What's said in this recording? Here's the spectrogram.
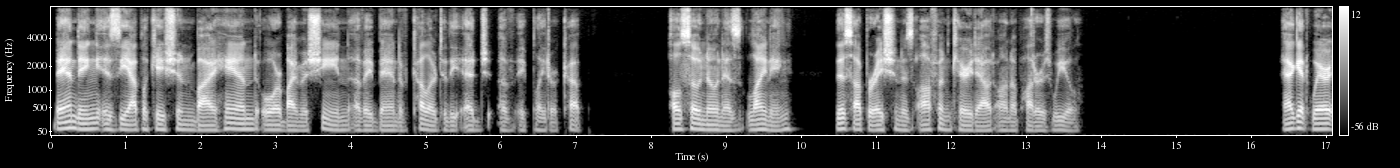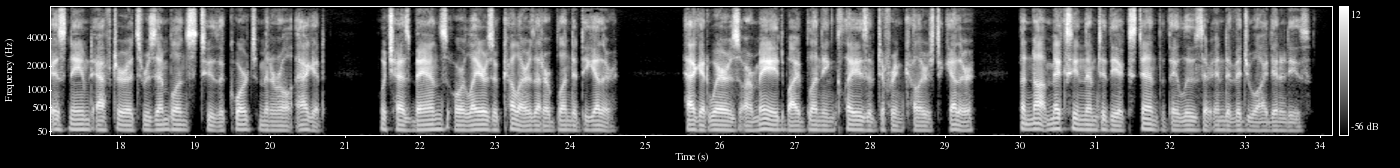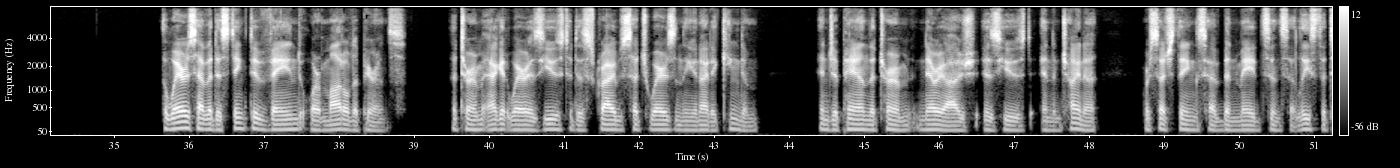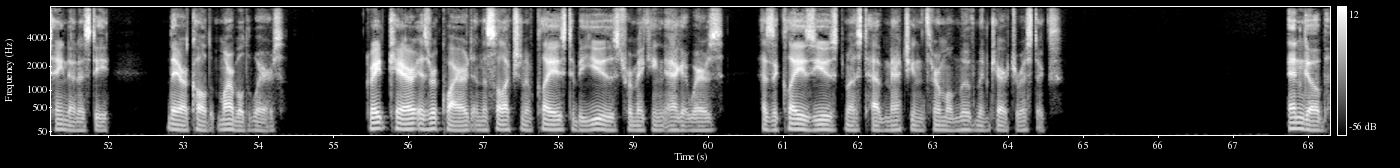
Banding is the application by hand or by machine of a band of color to the edge of a plate or cup. Also known as lining, this operation is often carried out on a potter's wheel. Agate ware is named after its resemblance to the quartz mineral agate, which has bands or layers of color that are blended together. Agate wares are made by blending clays of different colors together, but not mixing them to the extent that they lose their individual identities. The wares have a distinctive veined or mottled appearance. The term agate ware is used to describe such wares in the United Kingdom. In Japan, the term neriage is used, and in China, where such things have been made since at least the Tang Dynasty, they are called marbled wares. Great care is required in the selection of clays to be used for making agate wares, as the clays used must have matching thermal movement characteristics. Engobe.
